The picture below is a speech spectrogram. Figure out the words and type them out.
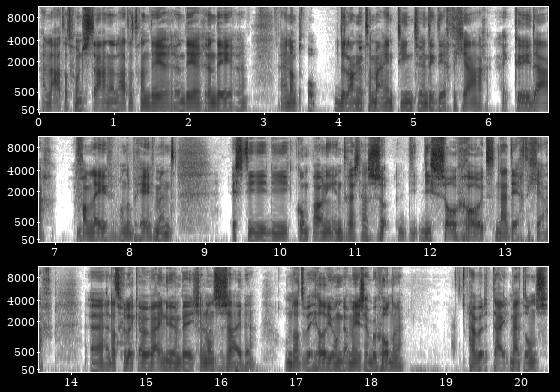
En laat dat gewoon staan en laat dat renderen, renderen, renderen. En op, op de lange termijn, 10, 20, 30 jaar, kun je daarvan leven. Want op een gegeven moment is die, die compounding interest daar zo, die, die is zo groot na 30 jaar. Uh, en dat geluk hebben wij nu een beetje aan onze zijde. Omdat we heel jong daarmee zijn begonnen, hebben we de tijd met ons.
